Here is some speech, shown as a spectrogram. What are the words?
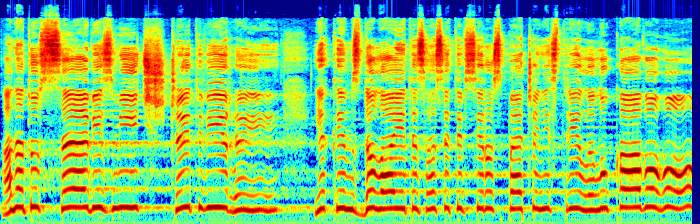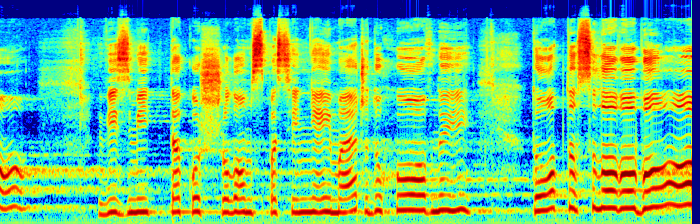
А над усе візьміть щит віри, яким здолаєте згасити всі розпечені стріли лукавого. Візьміть також шолом спасіння і меч духовний, тобто Слово Боже.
